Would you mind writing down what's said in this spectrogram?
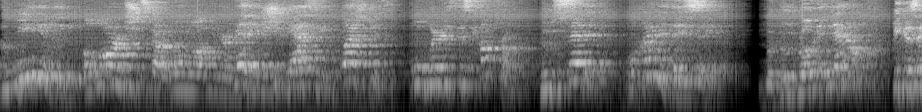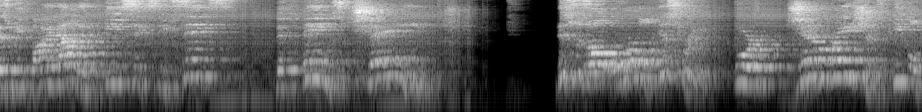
immediately alarms should start going off in your head and you should be asking questions. Well, where does this come from? Who said it? Why did they say it? Who wrote it down? Because as we find out in P66, that things change. This was all oral history. For generations, people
